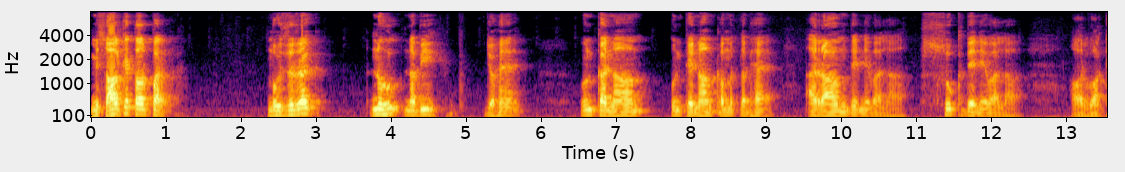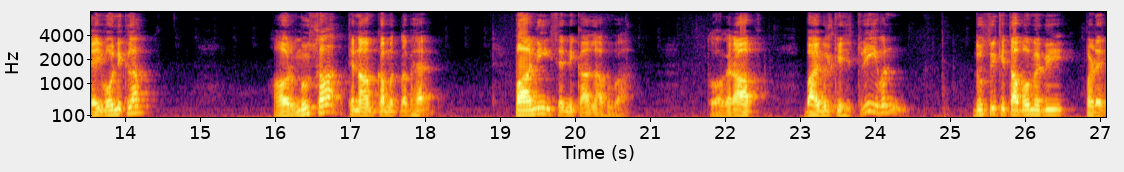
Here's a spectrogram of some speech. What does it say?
مثال کے طور پر مزرگ نح نبی جو ہیں، ان کا نام، ان کے نام کا مطلب ہے آرام دینے والا، سکھ دینے والا۔ اور واقعی وہ نکلا۔ اور موسا کے نام کا مطلب ہے پانی سے نکالا ہوا۔ تو اگر آپ بائبل کی ہسٹری ایون دوسری کتابوں میں بھی پڑھے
